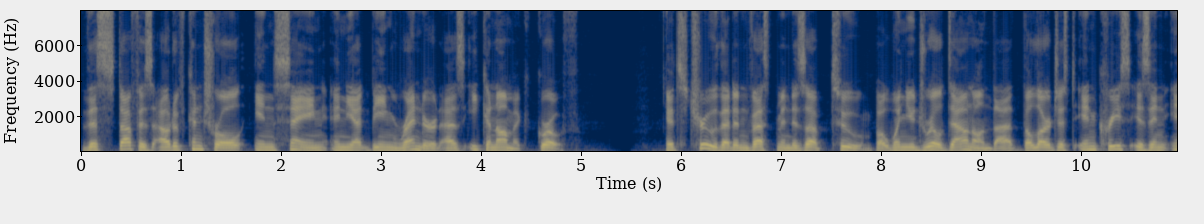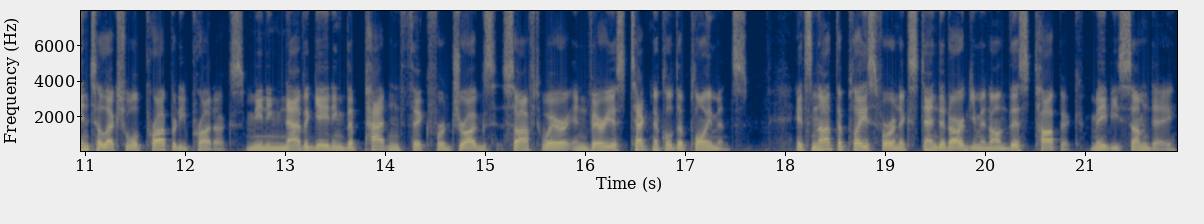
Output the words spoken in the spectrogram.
This stuff is out of control, insane, and yet being rendered as economic growth. It's true that investment is up too, but when you drill down on that, the largest increase is in intellectual property products, meaning navigating the patent thick for drugs, software, and various technical deployments. It's not the place for an extended argument on this topic, maybe someday,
